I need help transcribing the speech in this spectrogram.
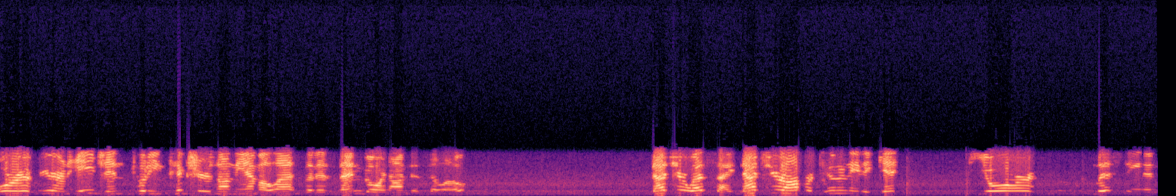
or if you're an agent putting pictures on the MLS that is then going on to Zillow, that's your website. That's your opportunity to get your listing in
